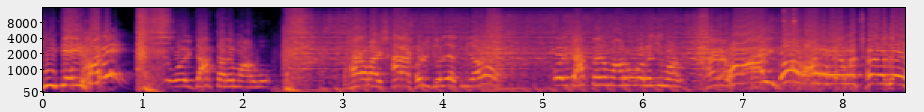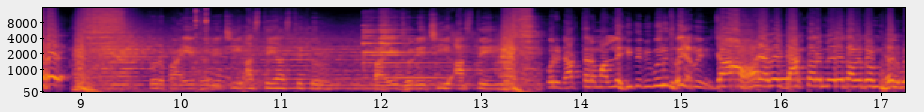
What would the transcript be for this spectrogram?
দিতেই হবে। ওই ডাক্তারে মারবো। ভাড়া ভাই সারা শরীর চলে যায় তুমি জানো? ওই ডাক্তারে মারবো বলে কি মার? আরে ভাই ভাই! আমার ছেড়ে দে। তোর পায়ে ধরেছি আস্তে আস্তে তোর পায়ে ধরেছি আস্তে। ওরে ডাক্তার মারলে হিতে বিপরীত হয়ে যাবে। যা হয় আমি ডাক্তার মেরে তবে দম ফেলব।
